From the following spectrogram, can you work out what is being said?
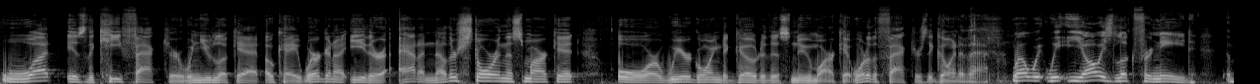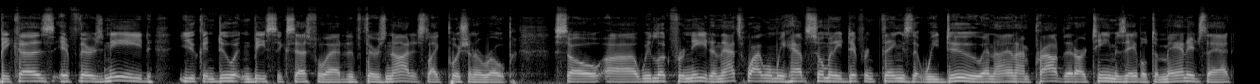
what is the key factor when you look at, okay, we're going to either add another store in this market or we're going to go to this new market? What are the factors that go into that? Well, we, we, you always look for need because if there's need, you can do it and be successful at it. If there's not, it's like pushing a rope. So uh, we look for need, and that's why when we have so many different things that we do, and, I, am proud that our team is able to manage that.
